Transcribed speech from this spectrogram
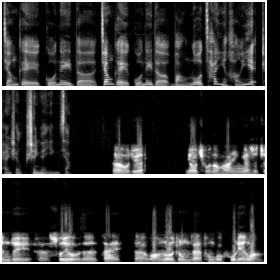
将给国内的将给国内的网络餐饮行业产生深远影响。呃，我觉得要求的话，应该是针对呃所有的在呃网络中在通过互联网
